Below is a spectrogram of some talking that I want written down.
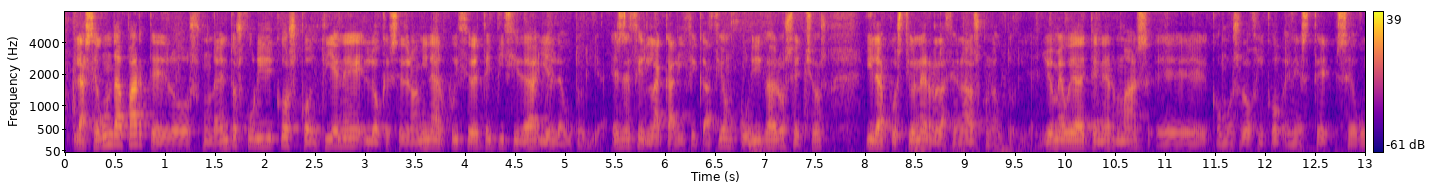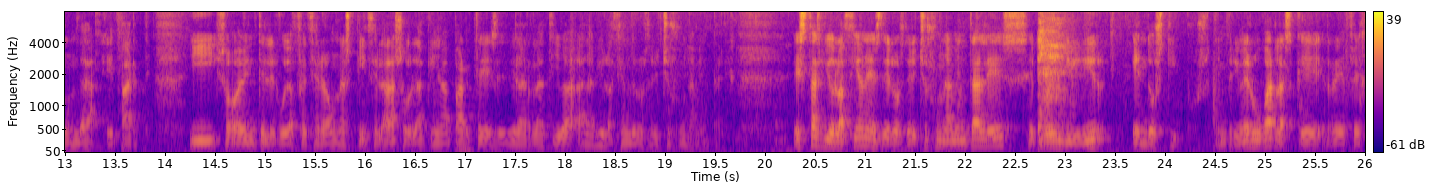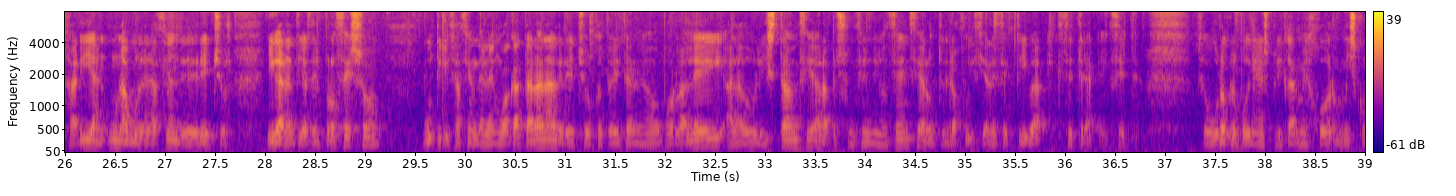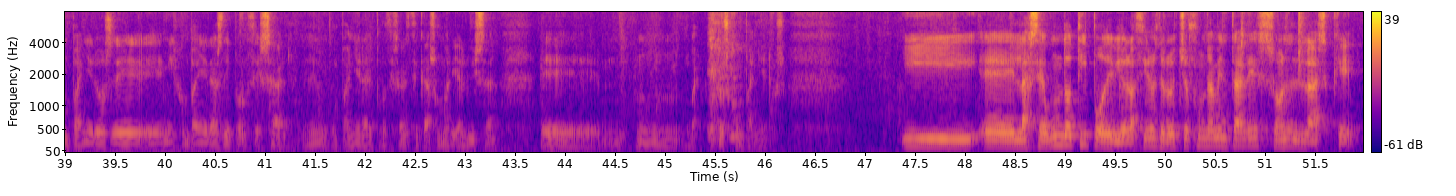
La segunda parte de los fundamentos jurídicos contiene lo que se denomina el juicio de tipicidad y el de autoría, es decir, la calificación jurídica de los hechos y las cuestiones relacionadas con la autoría. Yo me voy a detener más, eh, como es lógico, en esta segunda eh, parte y solamente les voy a ofrecer unas pinceladas sobre la primera parte, es decir, la relativa a la violación de los derechos fundamentales. Estas violaciones de los derechos fundamentales se pueden dividir en dos tipos. En primer lugar, las que reflejarían una vulneración de derechos y garantías del proceso, utilización de lengua catalana, derecho determinado por la ley, a la doble instancia, a la presunción de inocencia, a la autoridad judicial efectiva, etcétera, etcétera. Seguro que lo podrían explicar mejor mis compañeros de eh, mis compañeras de procesal, eh, mi compañera de procesal, en este caso María Luisa, eh, mm, bueno, otros compañeros. Y el segundo tipo de violaciones de los derechos fundamentales son las que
